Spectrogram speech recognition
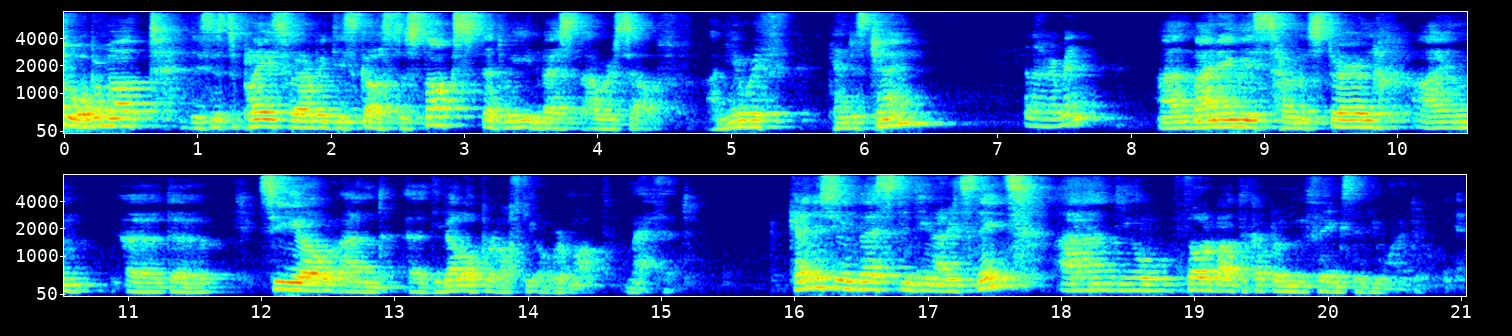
to Obermatt. This is the place where we discuss the stocks that we invest ourselves. I'm here with Candice Chang. Hello, Herman. And my name is Herman Stern. I'm uh, the CEO and uh, developer of the Obermatt method. Candice, you invest in the United States and you thought about a couple of new things that you want to do. Yes.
